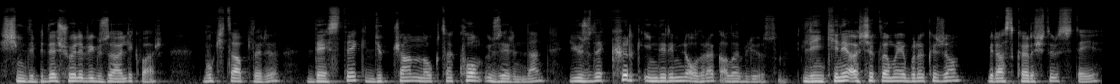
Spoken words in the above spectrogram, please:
Şimdi bir de şöyle bir güzellik var. Bu kitapları destekdükkan.com üzerinden %40 indirimli olarak alabiliyorsun. Linkini açıklamaya bırakacağım. Biraz karıştır siteyi.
